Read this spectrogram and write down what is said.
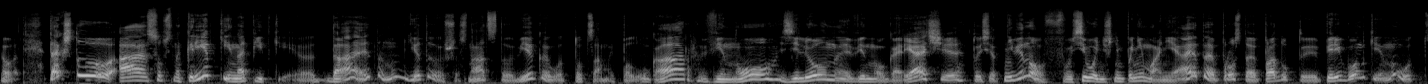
Вот. Так что, а, собственно, крепкие напитки, э, да, это, ну, где-то 16 века, вот тот самый полугар, вино, зеленое, вино горячее, то есть это не вино в сегодняшнем понимании, а это просто продукты перегонки, ну, вот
